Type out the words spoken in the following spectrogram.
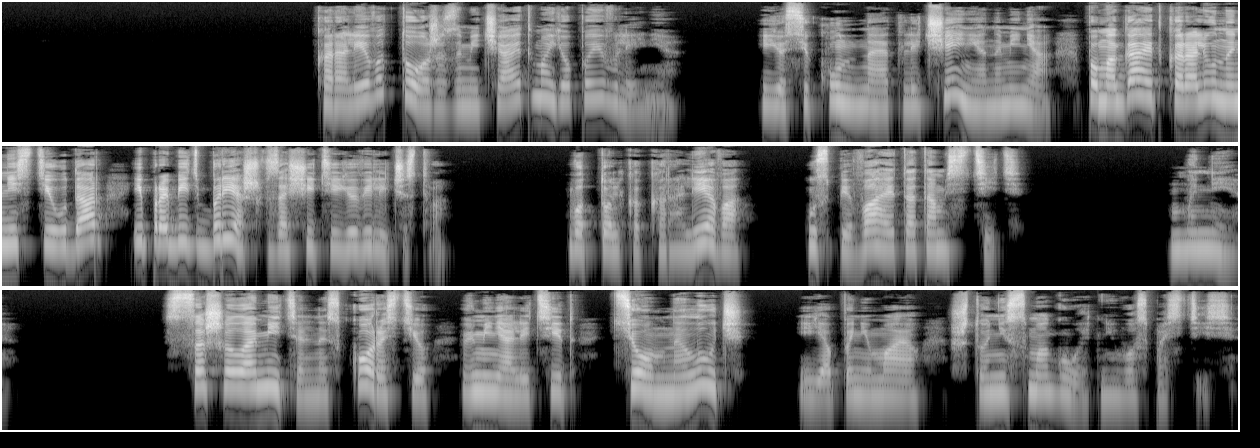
Королева тоже замечает мое появление. Ее секундное отвлечение на меня помогает королю нанести удар и пробить брешь в защите ее величества. Вот только королева успевает отомстить. Мне. С ошеломительной скоростью в меня летит темный луч, и я понимаю, что не смогу от него спастись.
